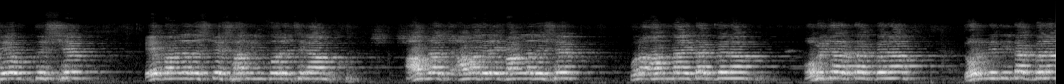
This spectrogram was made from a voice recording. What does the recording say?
যে উদ্দেশ্যে এই বাংলাদেশকে স্বাধীন করেছিলাম, আমরা আমাদের এই বাংলাদেশে কোনো অন্যায় থাকবে না, অবিচার থাকবে না দুর্নীতি থাকবে না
